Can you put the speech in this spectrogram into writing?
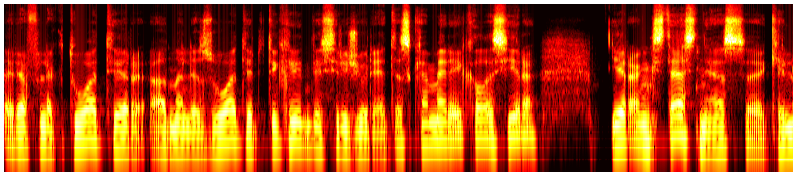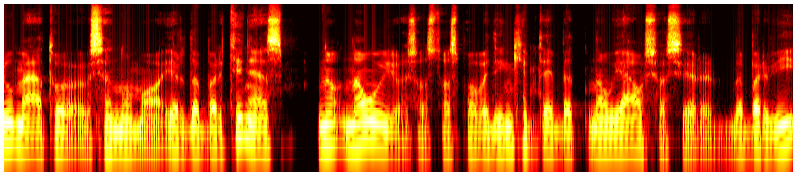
reflektuoti ir analizuoti ir tikrintis ir žiūrėtis, kame reikalas yra. Ir ankstesnės kelių metų senumo ir dabartinės nu, naujosios tos pavadinkim tai, bet naujausios ir dabar vy,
